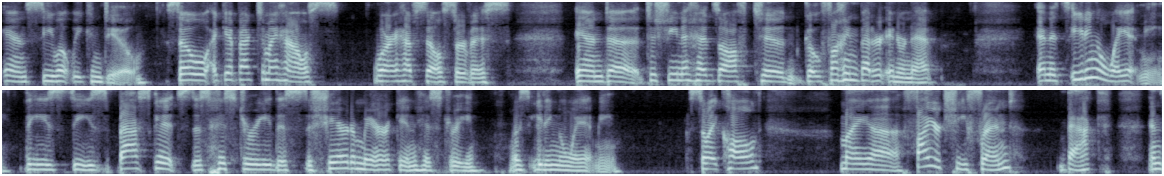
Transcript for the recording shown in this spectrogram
and see what we can do. So I get back to my house where I have cell service, and uh, Tashina heads off to go find better internet. And it's eating away at me. These these baskets, this history, this the shared American history was eating away at me. So I called my uh, fire chief friend back and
